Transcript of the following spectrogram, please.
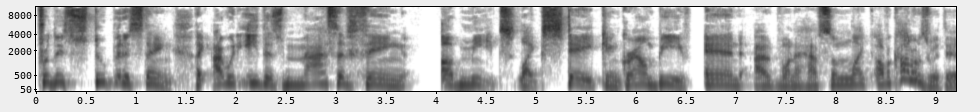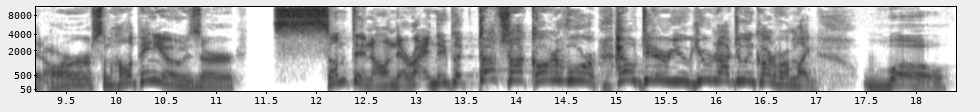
for the stupidest thing. Like I would eat this massive thing of meat, like steak and ground beef, and I would want to have some like avocados with it or some jalapenos or something on there, right? And they'd be like, that's not carnivore. How dare you? You're not doing carnivore. I'm like, whoa,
